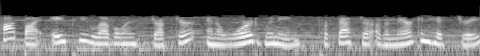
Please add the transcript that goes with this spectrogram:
taught by AP level instructor and award winning professor of American history,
